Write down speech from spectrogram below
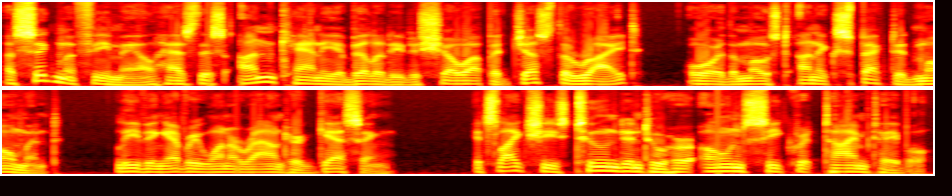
A Sigma female has this uncanny ability to show up at just the right or the most unexpected moment leaving everyone around her guessing. It's like she's tuned into her own secret timetable,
